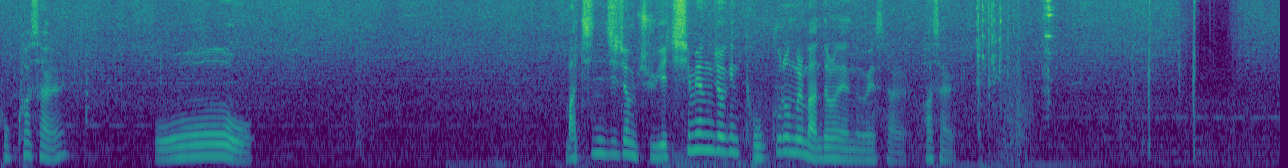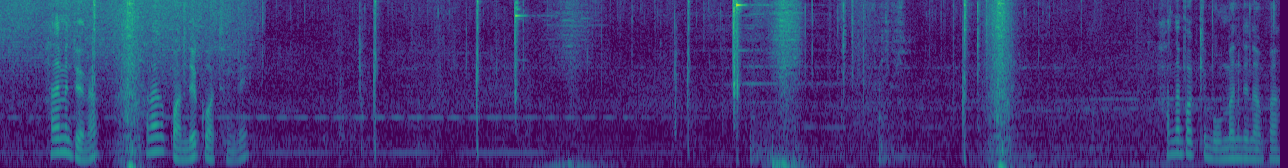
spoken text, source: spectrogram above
독화살. 오. 마친 지점 주위에 치명적인 독구름을 만들어내는 회살, 화살. 하나면 되나? 하나 갖고 안 될 것 같은데. 하나밖에 못 만드나 봐.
